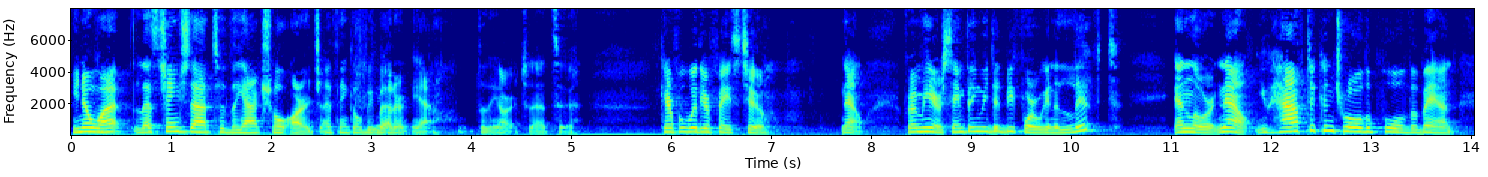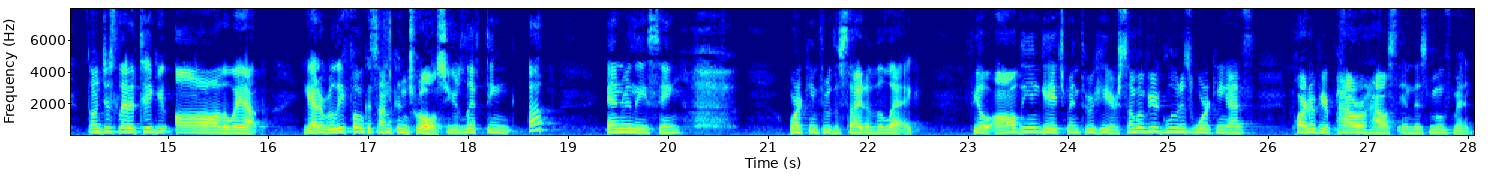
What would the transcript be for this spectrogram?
You know what? Let's change that to the actual arch. I think it'll be yeah. better. Yeah, to the arch. That's it. Careful with your face, too. Now, from here, same thing we did before. We're going to lift and lower. Now, you have to control the pull of the band. Don't just let it take you all the way up. You got to really focus on control. So you're lifting up and releasing, working through the side of the leg. Feel all the engagement through here. Some of your glute is working as part of your powerhouse in this movement.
